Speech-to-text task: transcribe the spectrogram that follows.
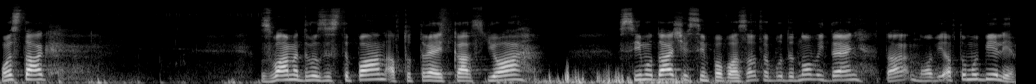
Ось так. З вами, друзі, Степан, Автотрейд Cars.ua. Всім удачі, всім папа. Завтра буде новий день та нові автомобілі.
